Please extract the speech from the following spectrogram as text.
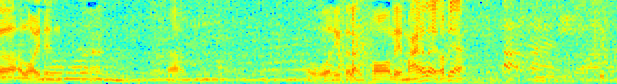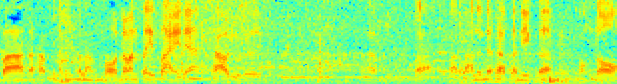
ก็ร้อยหนึ่งนะฮะครับโอ้อันนี้กำลังทอดเลยไม้เท่าไหร่ครับเนี่ยปากค่ะสิบบาทนะครับนี่กำลังทอดน้ำมันใสๆเนี่ยเช้าอยู่เลยนะครับบาทฝากร้านด้วยนะครับ อันนี้ก็ของดอง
